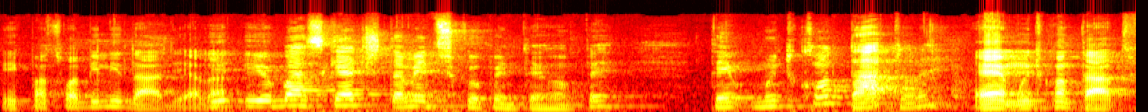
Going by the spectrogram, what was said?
e com a sua habilidade. Ela E, e o basquete também, desculpa interromper, tem muito contato, né? é muito contato,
